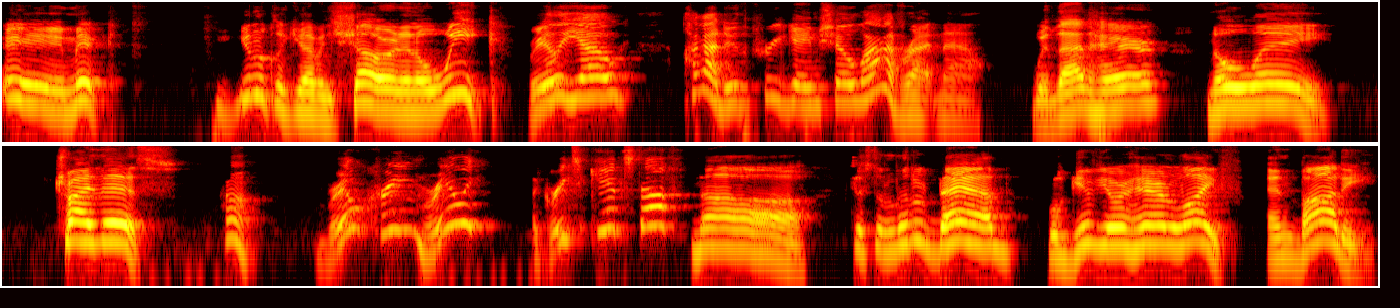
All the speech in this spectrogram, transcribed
Hey, Mick, you look like you haven't showered in a week. Really, yo? I gotta do the pregame show live right now. With that hair? No way. Try this. Huh. Real cream? Really? The greasy kid stuff? No, just a little dab will give your hair life and body.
